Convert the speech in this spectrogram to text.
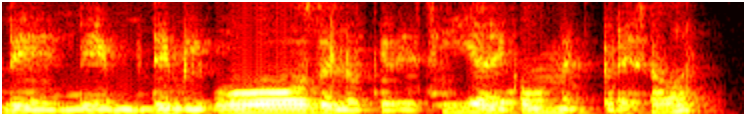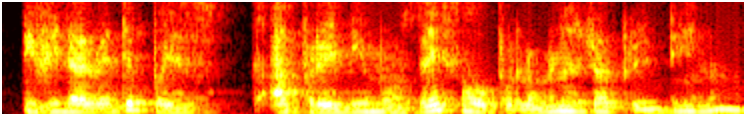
de, de, de mi voz, de lo que decía, de cómo me expresaba, y finalmente, pues aprendimos de eso, o por lo menos yo aprendí, ¿no?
